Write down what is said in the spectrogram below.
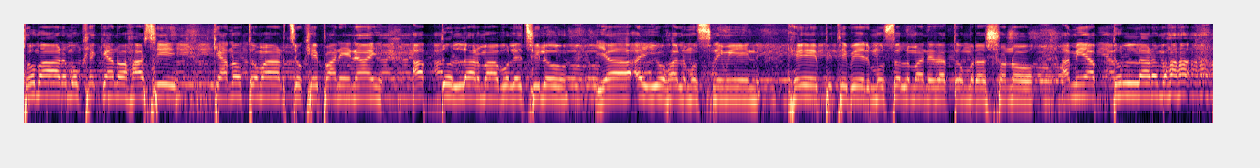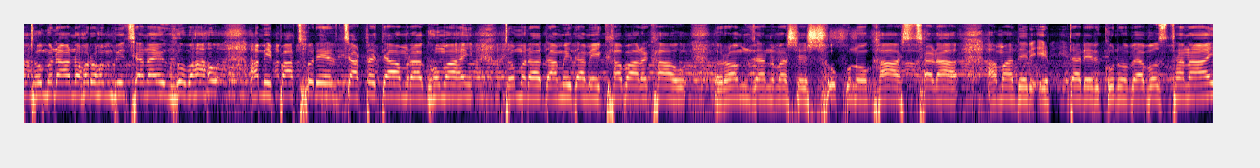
তোমার মুখে কেন হাসি? কেন তোমার চোখে পানি নাই? আব্দুল্লাহর মা বলেছিল, ইয়া আইয়ুহাল মুসলিমিন, হে পৃথিবীর মুসলমানেরা, তোমরা শোনো, আমি আব্দুল্লাহর মা, তোমরা নরম বিছানায় ঘুমাও, আমি পাথরের চাটাতে আমরা ঘুমাই, তোমরা দামি দামি খাবার খাও। রমজান মাসে শুকনো ঘাস ছাড়া আমাদের ইফতারের কোনো ব্যবস্থা নাই।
